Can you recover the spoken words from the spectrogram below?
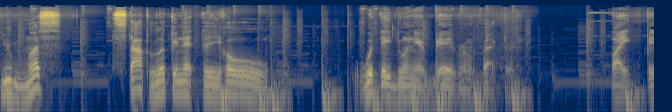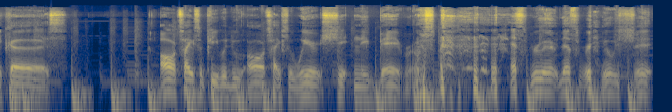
you must stop looking at the whole what they do in their bedroom factor. Like because all types of people do all types of weird shit in their bedrooms. that's real. That's real shit.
